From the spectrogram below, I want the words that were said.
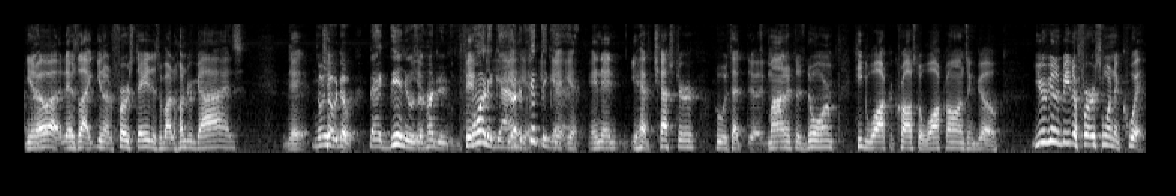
you know, uh, there's like you know the first day there's about hundred guys. They, no, no, no. Back then it was yeah, 140 guys, yeah, 150 yeah, guys. Yeah, yeah. And then you have Chester, who was at the monitor dorm. He'd walk across the walk-ons and go, "You're going to be the first one to quit."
